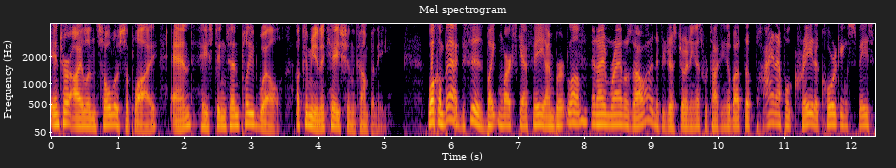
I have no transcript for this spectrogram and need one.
Inter Island Solar Supply, and Hastings and Pleadwell, a communication company. Welcome back. This is Bytemarks Cafe. I'm Burt Lum. And I'm Ryan Ozawa, and if you're just joining us, we're talking about the Pineapple Crate, a co-working space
